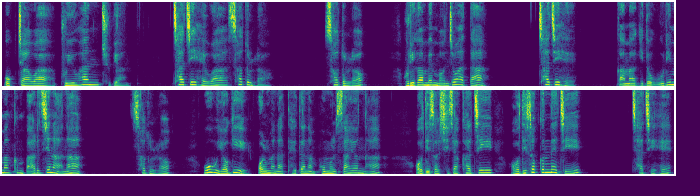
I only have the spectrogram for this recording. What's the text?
옥자와 부유한 주변. 차지해와 서둘러. 서둘러? 우리가 맨 먼저 왔다. 차지해 까마귀도 우리만큼 빠르진 않아. 서둘러. 오, 여기 얼마나 대단한 보물 쌓였나? 어디서 시작하지? 어디서 끝내지? 차지해.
